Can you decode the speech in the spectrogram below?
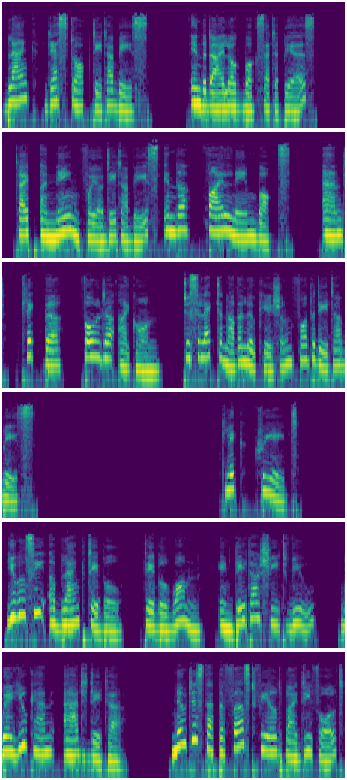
Blank Desktop Database. In the dialog box that appears, type a name for your database in the File Name box and click the Folder icon to select another location for the database. Click Create. You will see a blank table, Table 1, in Datasheet view where you can add data. Notice that the first field by default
